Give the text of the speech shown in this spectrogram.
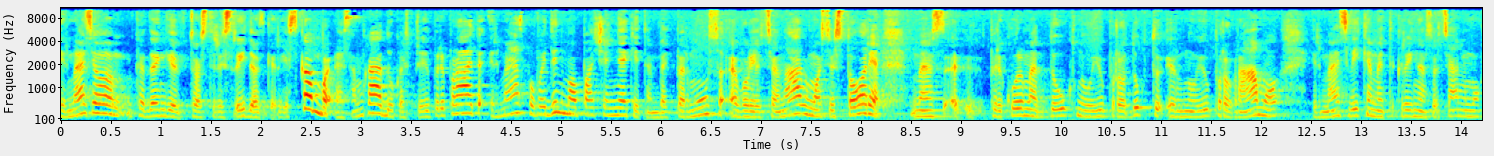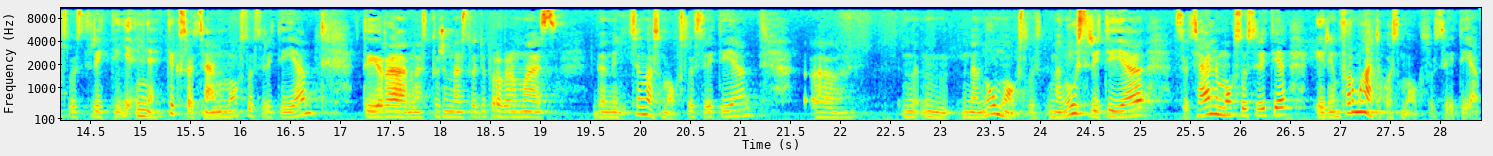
Ir mes jau, kadangi tos trys raidės gerai skamba, SMK, daug kas prie jų pripratę, ir mes pavadinimo pačią nekeitėm, bet per mūsų evoliucionavimos istoriją mes e, prikūrėme daug naujų produktų ir naujų programų ir mes veikiame tikrai ne socialinių mokslų srityje, ne tik socialinių mokslų srityje, tai yra mes turime studijų programas biomedicinos mokslų srityje menų, mokslus, menų srityje, socialinių mokslų srityje ir informatikos mokslų srityje.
